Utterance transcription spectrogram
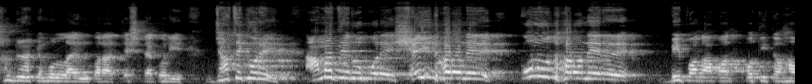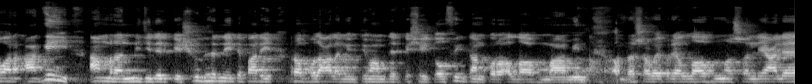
সুন্নাহকে মূল্যায়ন করার চেষ্টা করি যাতে করে আমাদের উপরে সেই ধরনের কোনো ধরনের বিপদ আপদ পতিত হওয়ার আগেই আমরা নিজেদেরকে শুধরে নিতে পারি রব্বুল আলমিন তুমি আমাদেরকে সেই তৌফিক দান করো আল্লাহ আমিন আমরা সবাই পরে আল্লাহ সাল্লি আলা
